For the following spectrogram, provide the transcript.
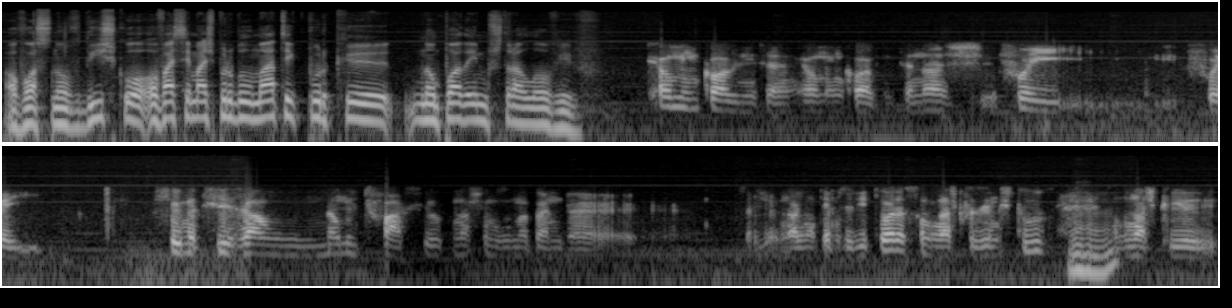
ao vosso novo disco? Ou vai ser mais problemático porque não podem mostrá-lo ao vivo? é uma incógnita, é uma incógnita. Nós foi foi foi uma decisão não muito fácil. Nós somos uma banda, ou seja, nós não temos editora, somos nós que fazemos tudo, uhum. somos nós que,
